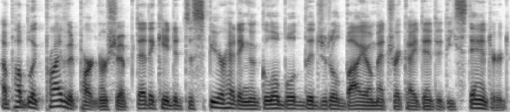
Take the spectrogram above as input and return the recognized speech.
a public private partnership dedicated to spearheading a global digital biometric identity standard.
